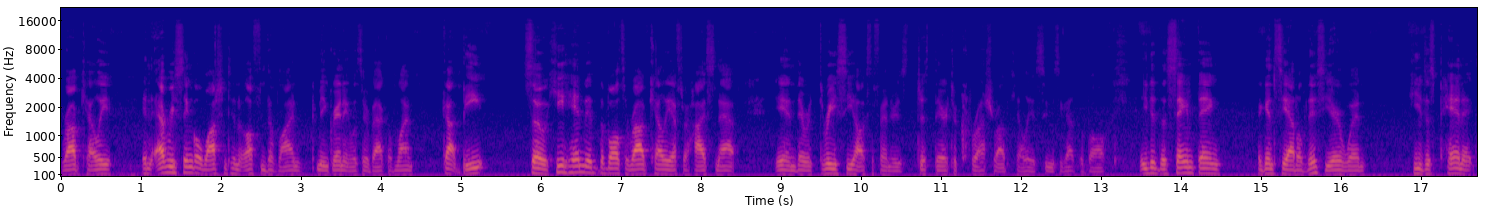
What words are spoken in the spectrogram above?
Rob Kelley. And every single Washington offensive line, I mean, granted it was their backup line, got beat. So he handed the ball to Rob Kelley after a high snap, and there were three Seahawks defenders just there to crush Rob Kelley as soon as he got the ball. He did the same thing against Seattle this year when he just panicked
